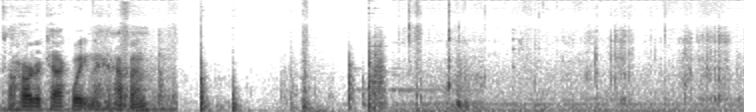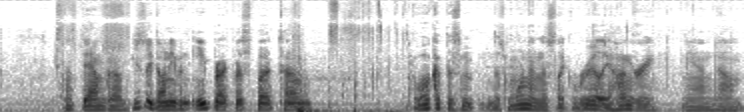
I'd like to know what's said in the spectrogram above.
It's a heart attack waiting to happen. That's damn good. Usually don't even eat breakfast, but um, I woke up this this morning just like really hungry, and um,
